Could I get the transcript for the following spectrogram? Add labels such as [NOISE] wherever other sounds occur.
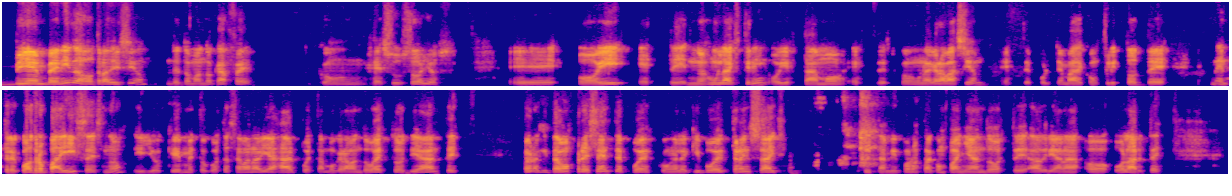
Bienvenidos a otra edición de Tomando Café con Jesús Hoyos. Eh, hoy este, no es un live stream, hoy estamos este, con una grabación este, por temas de conflictos de, entre cuatro países, ¿no? Y yo que me tocó esta semana viajar, pues estamos grabando esto el día antes. Pero aquí estamos presentes pues con el equipo de Trendsight y también pues, nos está acompañando Adriana Olarte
